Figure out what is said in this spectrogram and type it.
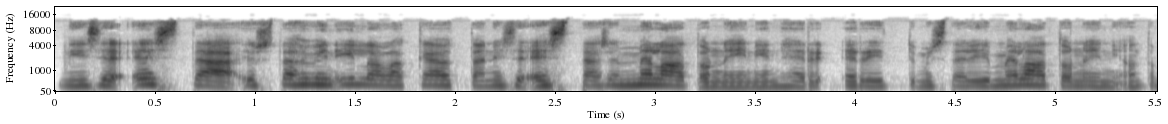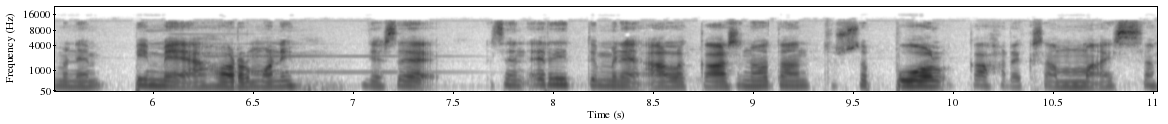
niin se estää, jos sitä hyvin illalla käyttää, niin se estää sen melatoniinin erittymistä. Eli melatoniini on tämmöinen pimeä hormoni, ja se, sen erittyminen alkaa, sanotaan tuossa puol kahdeksan maissa.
